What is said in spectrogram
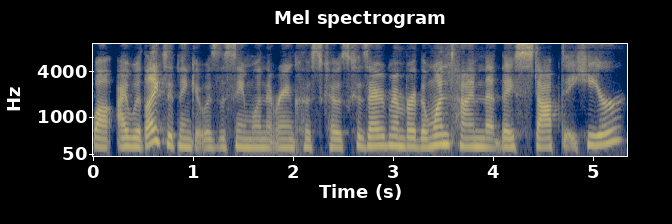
Well, I would like to think it was the same one that ran coast to coast because I remember the one time that they stopped it here.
